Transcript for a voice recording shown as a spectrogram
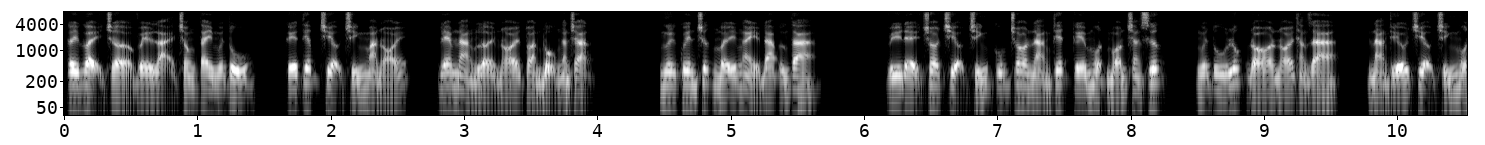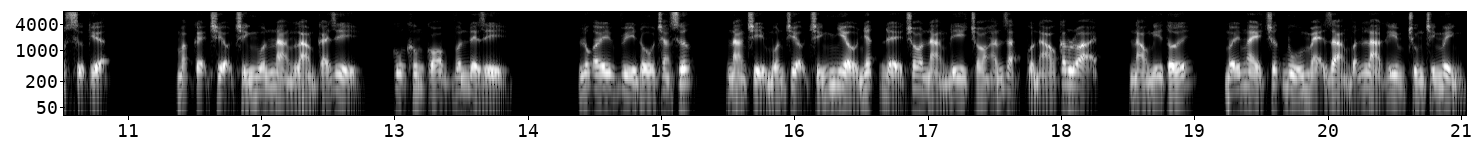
Cây gậy trở về lại trong tay nguyễn tú, kế tiếp triệu chính mà nói, đem nàng lời nói toàn bộ ngăn chặn. Ngươi quên trước mấy ngày đáp ứng ta. Vì để cho triệu chính cũng cho nàng thiết kế một món trang sức, nguyễn tú lúc đó nói thẳng ra, nàng thiếu triệu chính một sự kiện. Mặc kệ triệu chính muốn nàng làm cái gì, cũng không có vấn đề gì lúc ấy vì đồ trang sức, nàng chỉ muốn triệu chính nhiều nhất để cho nàng đi cho hắn giặt quần áo các loại, nào nghĩ tới, mấy ngày trước bố mẹ giảng vẫn là ghim chúng chính mình.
